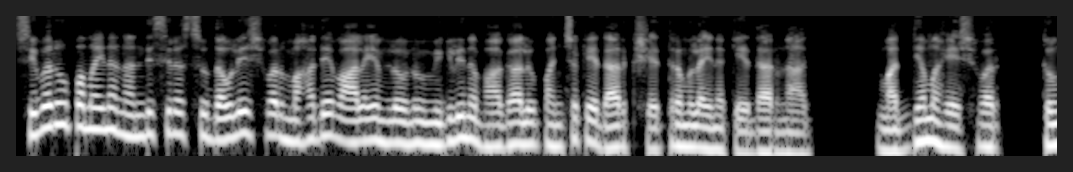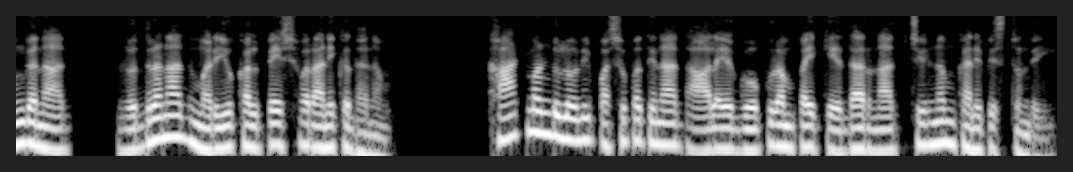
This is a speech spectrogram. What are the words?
శివరూపమైన నందిశిరస్సు దౌలేశ్వర్ మహదేవ్ ఆలయంలోనూ మిగిలిన భాగాలు పంచకేదార్ క్షేత్రములైన కేదార్నాథ్ మధ్యమహేశ్వర్ తుంగనాథ్ రుద్రనాథ్ మరియు కల్పేశ్వరానికి ధనం. ఖాట్మండులోని పశుపతినాథ్ ఆలయ గోపురంపై కేదార్నాథ్ చిహ్నం కనిపిస్తుంది.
